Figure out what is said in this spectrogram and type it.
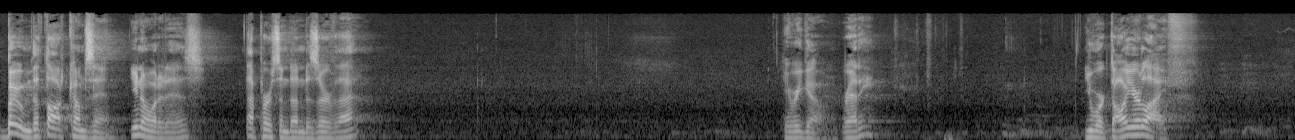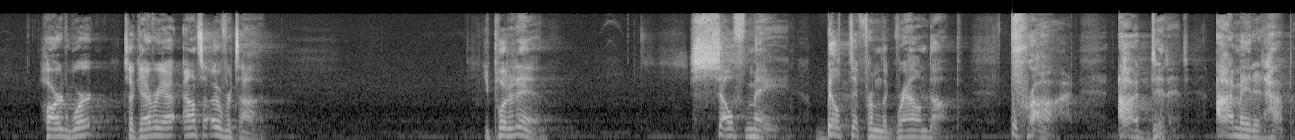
Boom, the thought comes in. You know what it is. That person doesn't deserve that. Here we go. Ready? You worked all your life. Hard work, took every ounce of overtime. You put it in. Self made, built it from the ground up. Pride. I did it. I made it happen.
